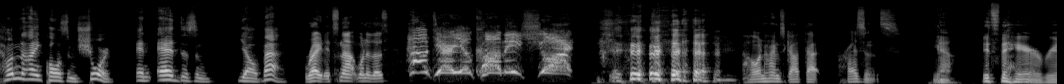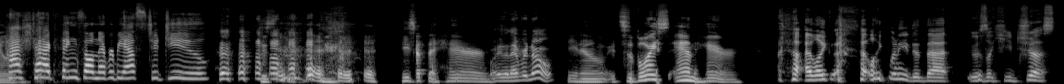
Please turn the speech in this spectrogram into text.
Hohenheim calls him short, and Ed doesn't yell back. Right. It's not one of those, how dare you call me short? Hohenheim's got that presence. Yeah. It's the hair, really. Hashtag things I'll never be asked to do. He's got the hair. well, you'll never know. You know, it's the voice and the hair. I like I like when he did that. It was like he just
